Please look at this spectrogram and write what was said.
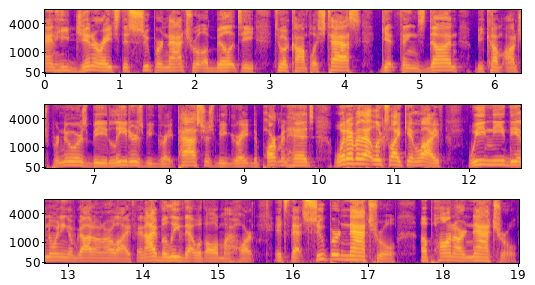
and he generates this supernatural ability to accomplish tasks, get things done, become entrepreneurs, be leaders, be great pastors, be great department heads, whatever that looks like in life. We need the anointing of God on our life, and I believe that with all my heart. It's that supernatural upon our natural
